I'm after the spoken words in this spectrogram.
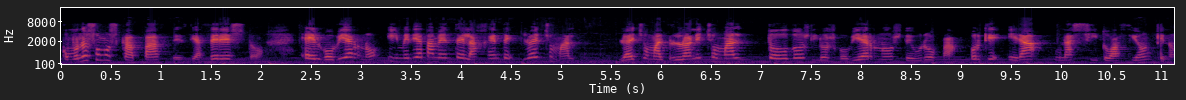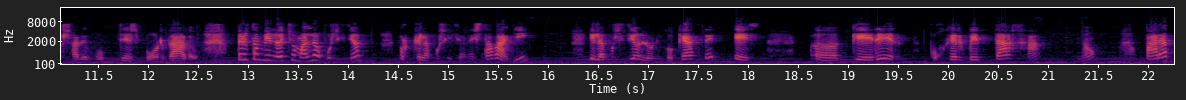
Como no somos capaces de hacer esto, el gobierno inmediatamente la gente lo ha hecho mal, lo ha hecho mal, pero lo han hecho mal todos los gobiernos de Europa, porque era una situación que nos ha desbordado. Pero también lo ha hecho mal la oposición, porque la oposición estaba allí y la oposición lo único que hace es uh, querer coger ventaja para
